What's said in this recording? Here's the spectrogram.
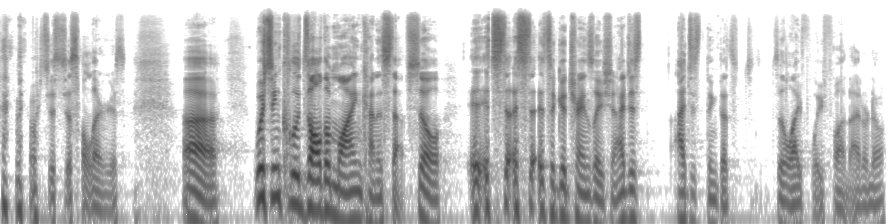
which is just hilarious, uh, which includes all the mind kind of stuff. So it's, it's, it's a good translation. I just, I just think that's delightfully fun. I don't know.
